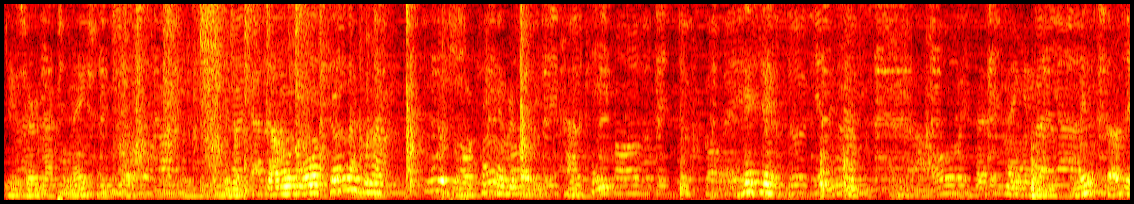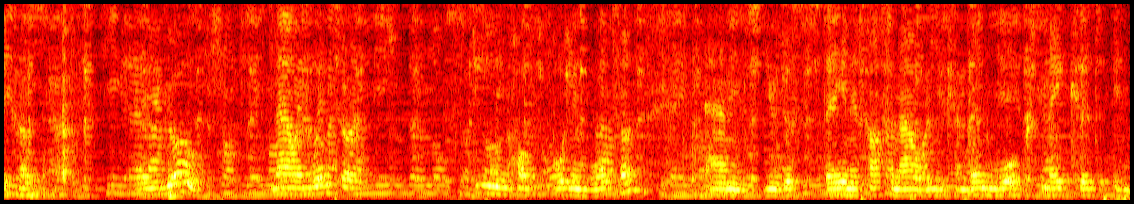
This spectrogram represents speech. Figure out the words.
use your imagination. So of stone walking woodworking, everybody's happy. This is, this is the best thing in winter because there you go. Now in winter it's steaming hot boiling water and you just stay in it half an hour. You can then walk naked in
